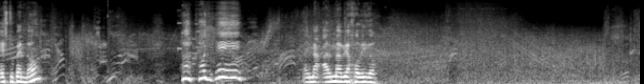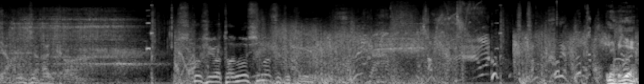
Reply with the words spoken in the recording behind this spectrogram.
Estupendo. ¡Ah! ¡Ay! ¡Eh! eh! Ahí me, ahí había jodido. Le pillé.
